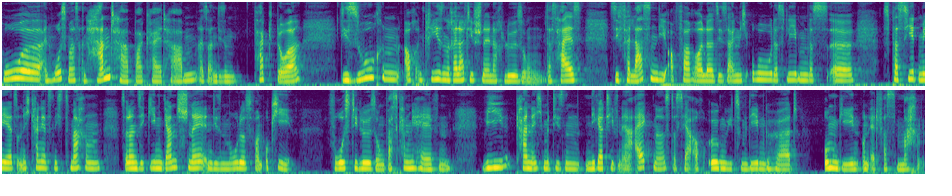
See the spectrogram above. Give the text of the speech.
hohe, ein hohes Maß an Handhabbarkeit haben, also an diesem Faktor, die suchen auch in Krisen relativ schnell nach Lösungen. Das heißt, sie verlassen die Opferrolle, sie sagen nicht, oh, das Leben, das, äh, das passiert mir jetzt und ich kann jetzt nichts machen, sondern sie gehen ganz schnell in diesen Modus von, okay, wo ist die Lösung? Was kann mir helfen? Wie kann ich mit diesem negativen Ereignis, das ja auch irgendwie zum Leben gehört, umgehen und etwas machen?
